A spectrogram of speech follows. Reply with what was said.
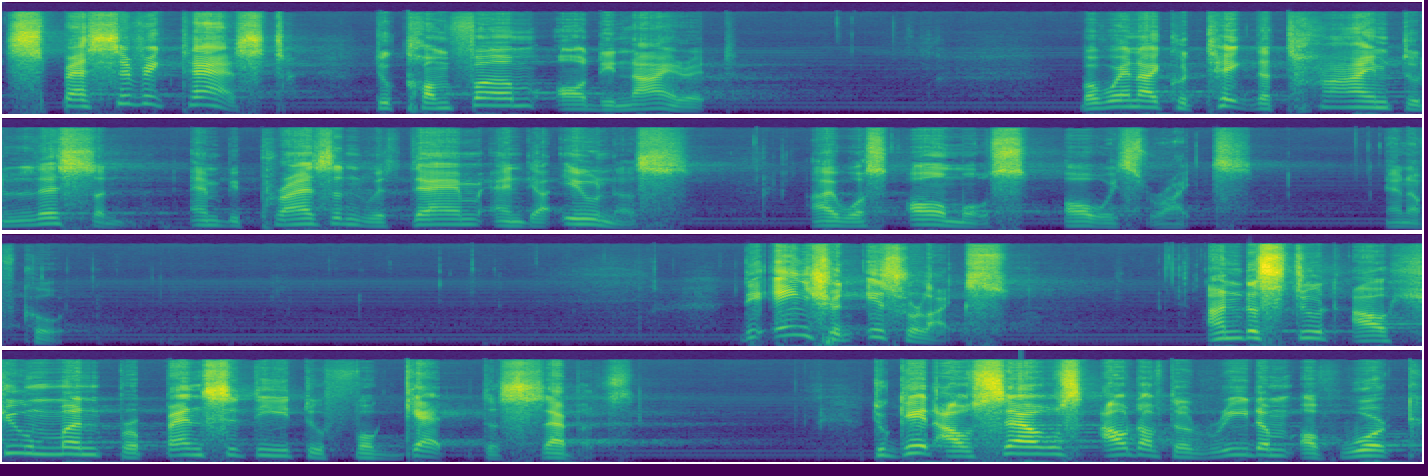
specific test to confirm or deny it. But when I could take the time to listen and be present with them and their illness, I was almost always right. End of quote. The ancient Israelites understood our human propensity to forget the Sabbath, to get ourselves out of the rhythm of work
